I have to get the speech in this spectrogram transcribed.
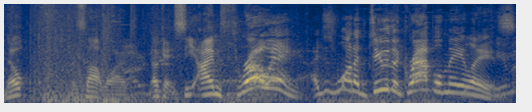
Nope. That's not why. Okay, see, I'm throwing! I just want to do the grapple melees.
